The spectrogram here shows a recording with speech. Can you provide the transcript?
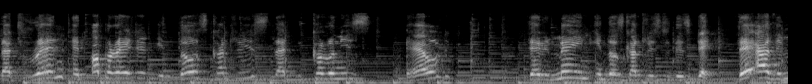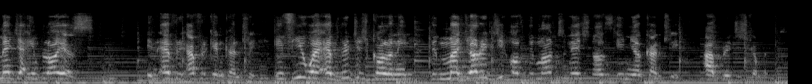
that ran and operated in those countries that the colonies held, they remain in those countries to this day. They are the major employers in every African country. If you were a British colony, the majority of the multinationals in your country are British companies.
